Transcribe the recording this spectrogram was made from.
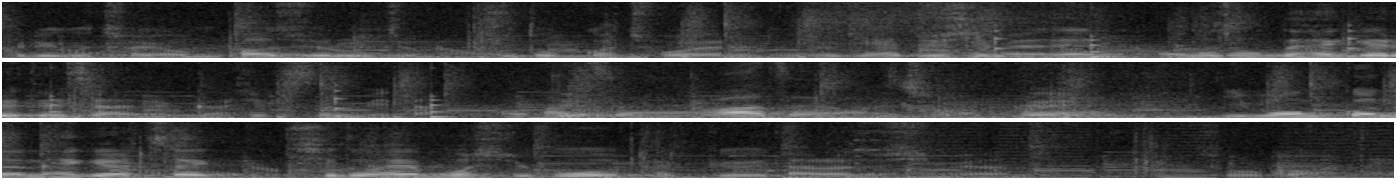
그리고 저희 연파주를 좀 구독과 좋아요를 누르게 해주시면 어느 정도 해결이 되지 않을까 싶습니다. 어때요? 맞아요, 맞아요. 그렇죠. 네. 네. 이번 거는 해결책 시도해보시고 댓글 달아주시면 좋을 것 같아요.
